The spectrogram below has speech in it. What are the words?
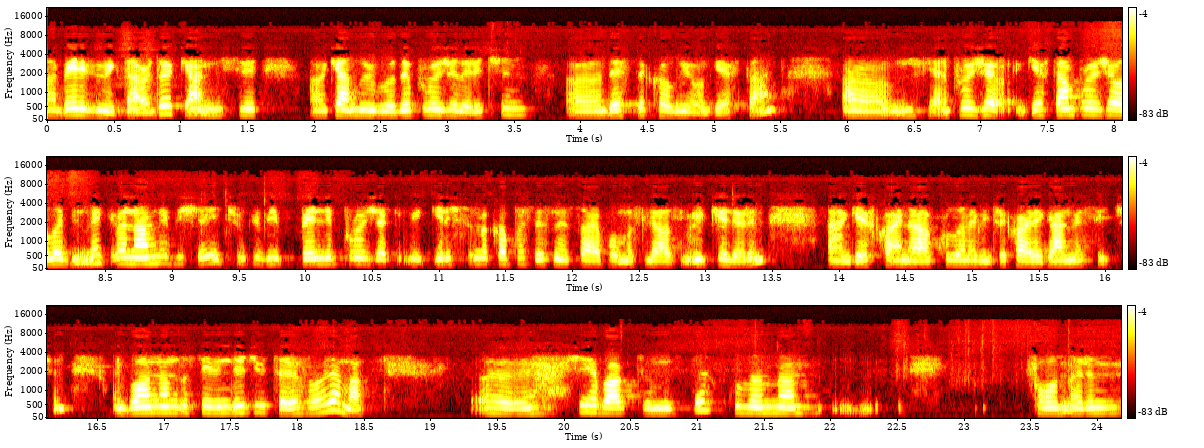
E, belli bir miktarda kendisi kendi uyguladığı projeler için destek alıyor GEF'ten yani proje GEF'ten proje alabilmek önemli bir şey. Çünkü bir belli proje bir geliştirme kapasitesine sahip olması lazım ülkelerin yani GEF kaynağı kullanabilecek hale gelmesi için. Yani bu anlamda sevindirici bir tarafı var ama e, şeye baktığımızda kullanılan fonların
